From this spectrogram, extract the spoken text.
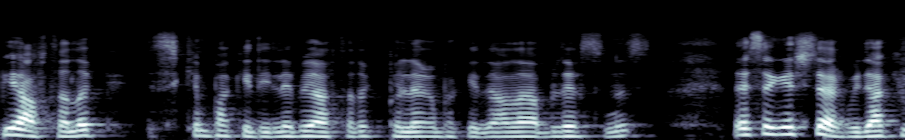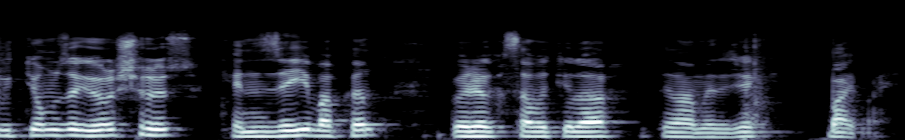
bir haftalık skin paketiyle bir haftalık pelerin paketi alabilirsiniz. Neyse gençler bir dahaki videomuzda görüşürüz. Kendinize iyi bakın. Böyle kısa videolar devam edecek. Bay bay.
